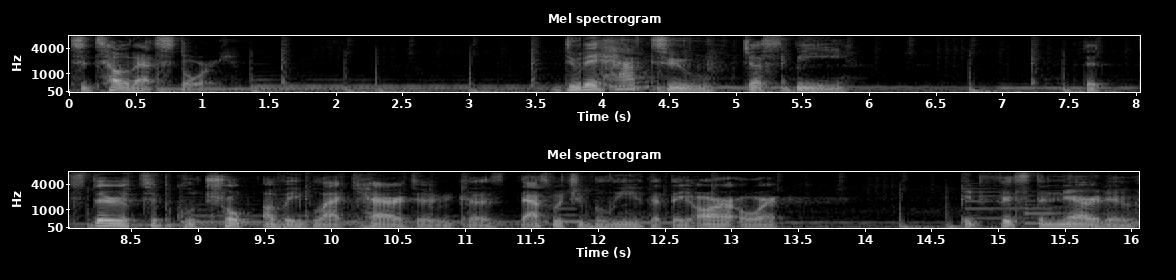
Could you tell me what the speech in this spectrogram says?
to tell that story? Do they have to just be the stereotypical trope of a black character because that's what you believe that they are, or it fits the narrative?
